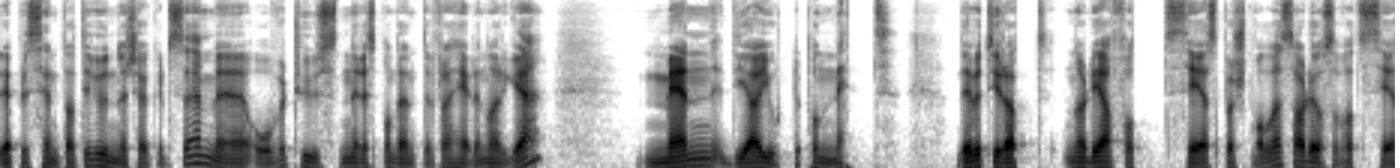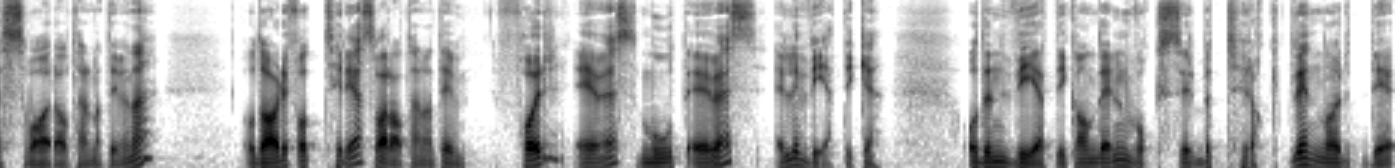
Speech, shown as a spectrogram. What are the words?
representativ undersøkelse med over 1000 respondenter fra hele Norge. Men de har gjort det på nett. Det betyr at når de har fått se spørsmålet, så har de også fått se svaralternativene. Og da har de fått tre svaralternativ. For EØS, mot EØS eller vet ikke. Og den vet ikke-andelen vokser betraktelig når det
